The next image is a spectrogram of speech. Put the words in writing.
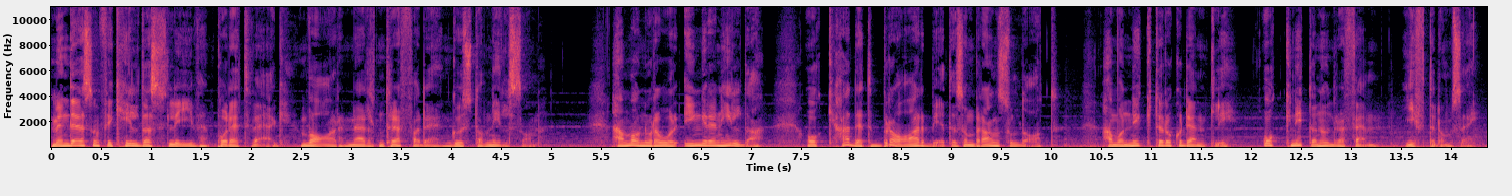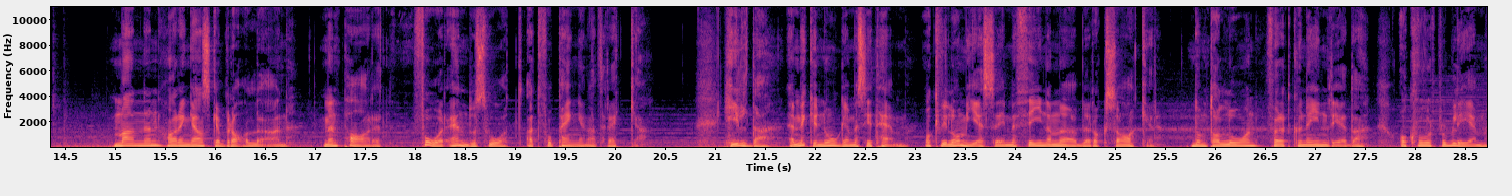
Men det som fick Hildas liv på rätt väg var när hon träffade Gustav Nilsson. Han var några år yngre än Hilda och hade ett bra arbete som brandsoldat. Han var nykter och ordentlig och 1905 gifte de sig. Mannen har en ganska bra lön men paret får ändå svårt att få pengarna att räcka. Hilda är mycket noga med sitt hem och vill omge sig med fina möbler och saker. De tar lån för att kunna inreda och får problem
